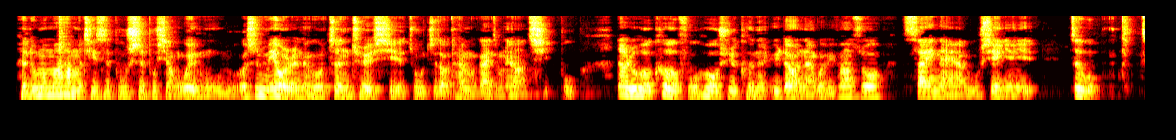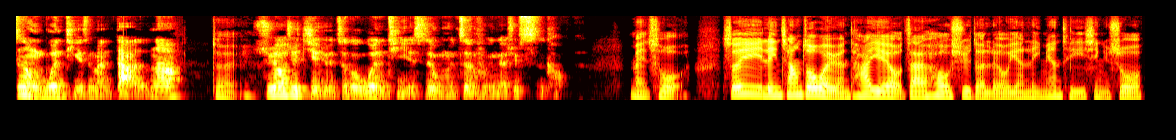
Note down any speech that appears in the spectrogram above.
很多妈妈她们其实不是不想喂母乳，而是没有人能够正确协助，指导她们该怎么样起步。那如何克服后续可能遇到的难关？比方说塞奶啊、乳腺炎，也这这种问题也是蛮大的。那对需要去解决这个问题，也是我们政府应该去思考。没错，所以林长佐委员他也有在后续的留言里面提醒说，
